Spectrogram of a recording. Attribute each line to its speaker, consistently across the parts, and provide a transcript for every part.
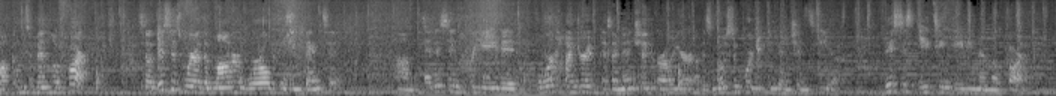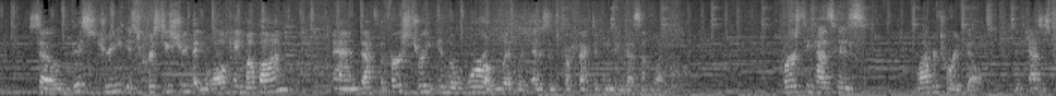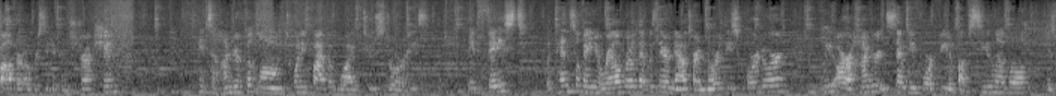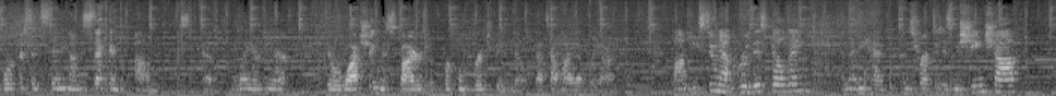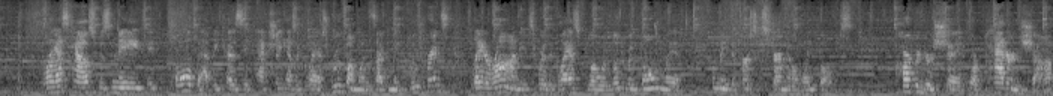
Speaker 1: Welcome to Menlo Park. So this is where the modern world is invented. Um, Edison created 400, as I mentioned earlier, of his most important inventions here. This is 1880 Menlo Park. So this street is Christie Street that you all came up on. And that's the first street in the world lit with Edison's perfected incandescent light. First, he has his laboratory built. Has his father oversee the construction. It's 100 foot long, 25 foot wide, two stories. It faced the Pennsylvania Railroad that was there, now it's our northeast corridor. We are 174 feet above sea level. His workers sit standing on the second um, uh, layer here. They were watching the spires of the Brooklyn Bridge being built. That's how high up we are. Um, he soon outgrew this building, and then he had constructed his machine shop. Glass house was made, it called that because it actually has a glass roof on one side to make blueprints. Later on, it's where the glass blower Ludwig Bohm lived, who made the first experimental light bulbs. Carpenter's shed or pattern shop,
